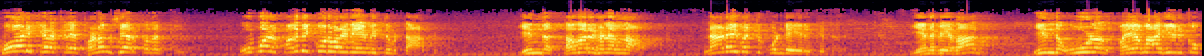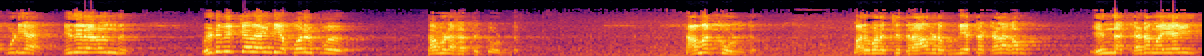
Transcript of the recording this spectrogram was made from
கோடிக்கணக்கிலே பணம் சேர்ப்பதற்கு ஒவ்வொரு பகுதிக்கு ஒருவரை நியமித்து விட்டார்கள். இந்த தவறுகள் எல்லாம் நடைபெற்றுக் கொண்டே இருக்கின்றன. எனவேதான் இந்த ஊழல் பயமாகி இருக்கக்கூடிய இதிலிருந்து விடுவிக்க வேண்டிய பொறுப்பு தமிழகத்துக்கு உண்டு. நமக்கு உண்டு. மறுமலர்ச்சி திராவிட முன்னேற்ற கழகம் இந்த கடமையை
